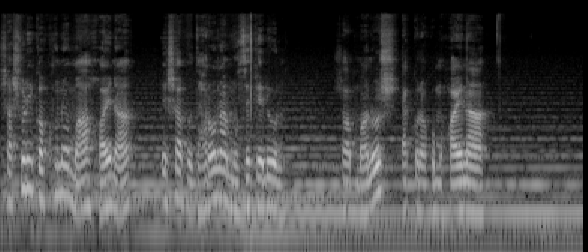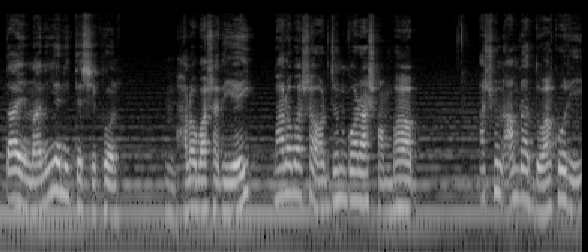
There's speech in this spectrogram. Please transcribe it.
শাশুড়ি কখনো মা হয় না, এসব ধারণা মুছে ফেলুন। সব মানুষ একরকম হয় না। তাই মানিয়ে নিতে শিখুন। ভালোবাসা দিয়েই ভালোবাসা অর্জন করা সম্ভব। আসুন আমরা দোয়া করি,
